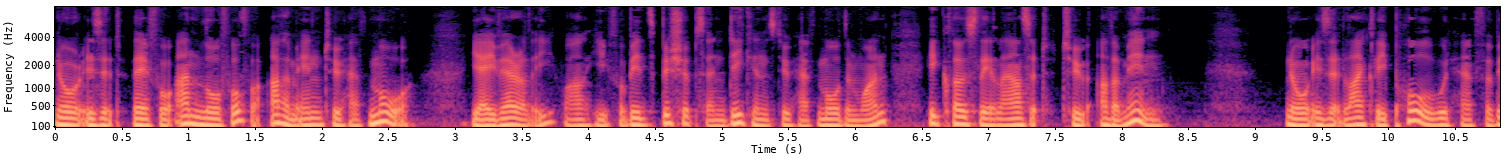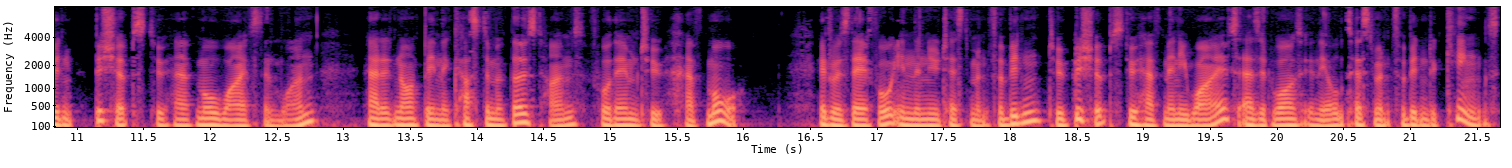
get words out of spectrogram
nor is it therefore unlawful for other men to have more. Yea, verily, while he forbids bishops and deacons to have more than one, he closely allows it to other men. Nor is it likely Paul would have forbidden bishops to have more wives than one, had it not been the custom of those times for them to have more. It was therefore in the New Testament forbidden to bishops to have many wives, as it was in the Old Testament forbidden to kings,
